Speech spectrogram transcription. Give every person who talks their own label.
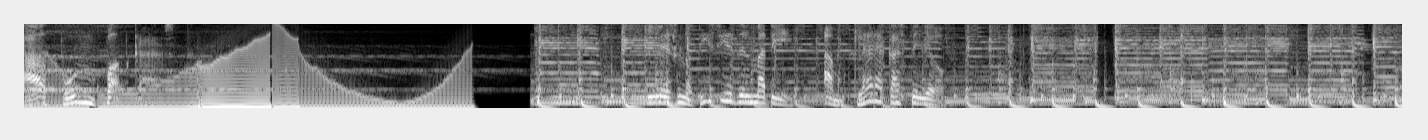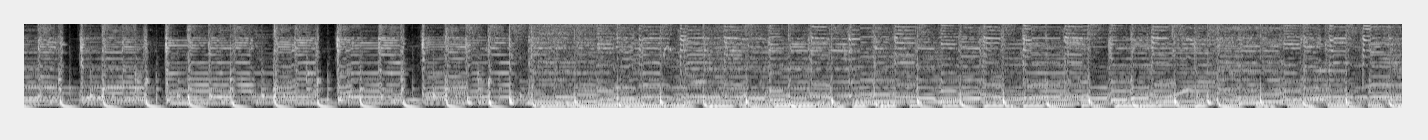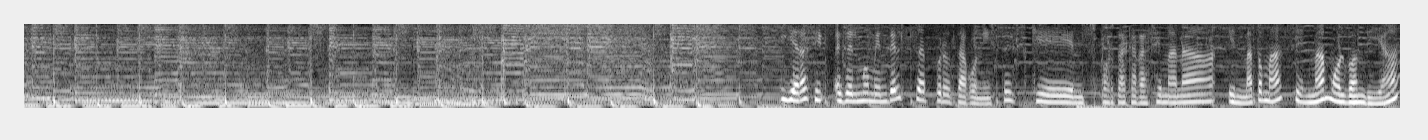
Speaker 1: A. Podcast. Les notícies del matí amb Clara Castelló.
Speaker 2: I ara sí, és el moment dels protagonistes que ens porta cada setmana Emma Tomàs. Emma, molt bon dia.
